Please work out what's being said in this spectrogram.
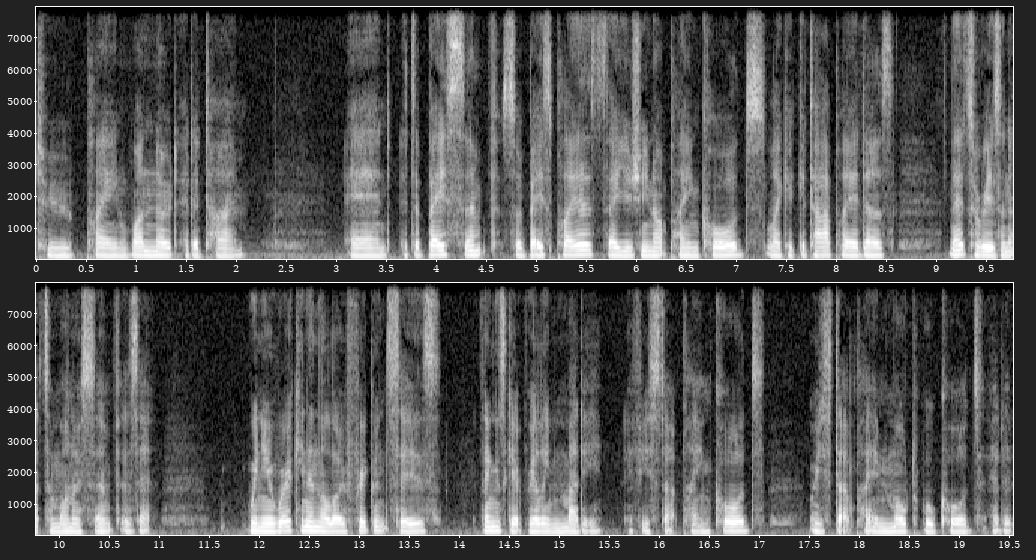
to playing one note at a time. And it's a bass synth, so bass players, they're usually not playing chords like a guitar player does. And that's the reason it's a monosynth, is that when you're working in the low frequencies, things get really muddy if you start playing chords or you start playing multiple chords at a,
